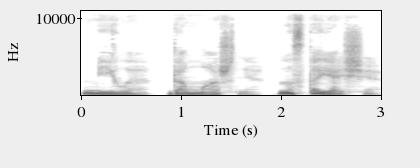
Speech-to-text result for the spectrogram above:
Милая, домашняя, настоящая.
